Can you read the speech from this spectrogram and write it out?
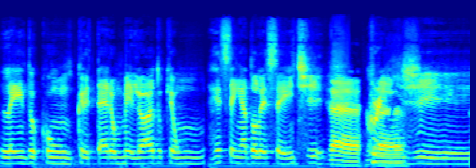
lendo com um critério melhor do que um recém-adolescente. É, é. Cringe,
